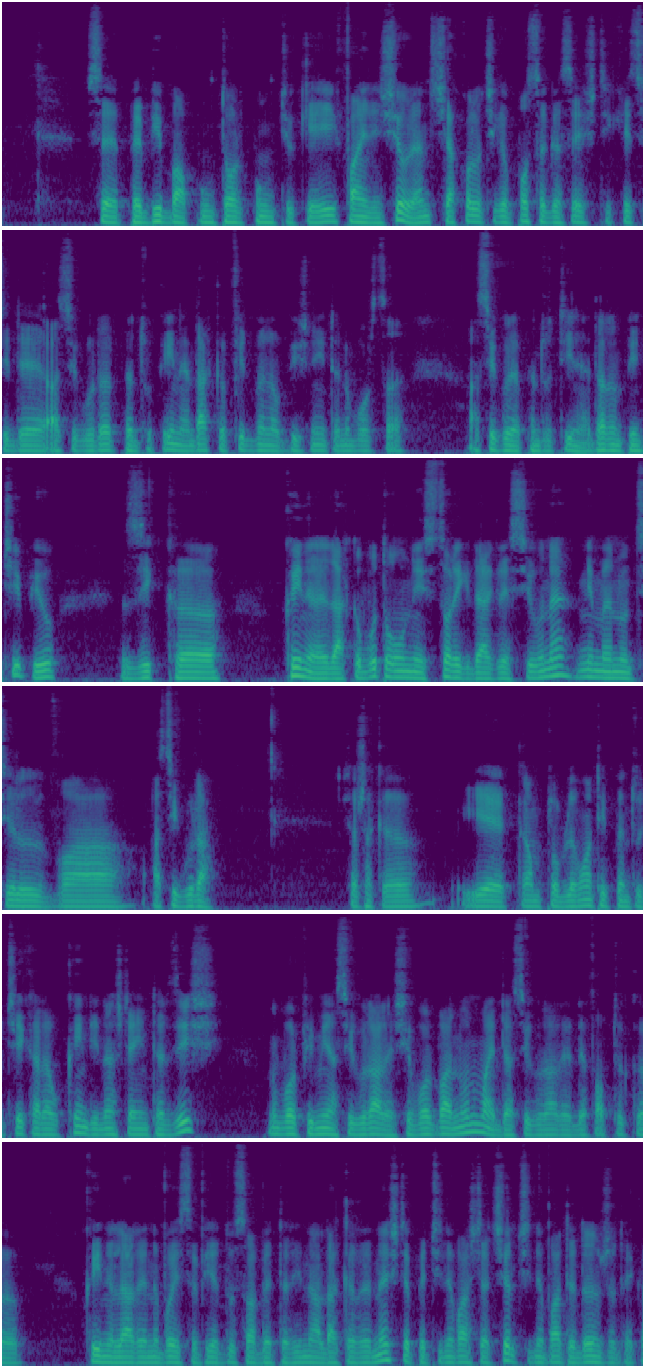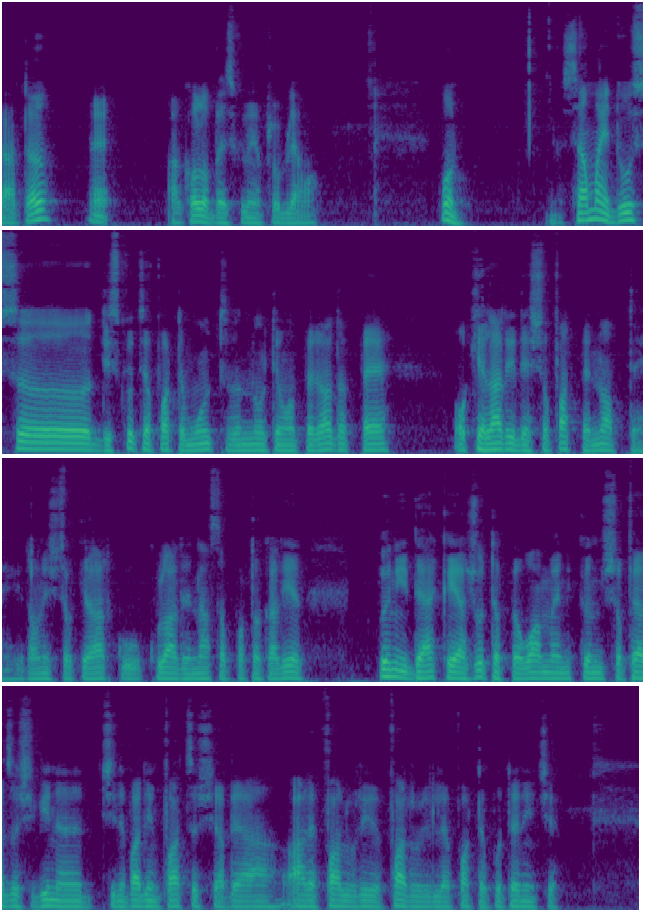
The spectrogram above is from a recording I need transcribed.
se pe biba.org.uk Find Insurance și acolo că poți să găsești chestii de asigurări pentru câine dacă firmele obișnuite nu vor să asigure pentru tine. Dar în principiu zic că câinele, dacă avut un istoric de agresiune, nimeni nu ți-l va asigura. Și așa că e cam problematic pentru cei care au câini din ăștia interziși, nu vor primi asigurare. Și vorba nu numai de asigurare, de faptul că câinele are nevoie să fie dus la veterinar. Dacă rănește pe cineva și acel cineva te dă în judecată, e, acolo vezi cum e problema. Bun. S-a mai dus uh, discuția foarte mult în ultima perioadă pe ochelarii de șofat pe noapte. Erau niște ochelari cu culoare din asta portocalier în ideea că îi ajută pe oameni când șofează și vine cineva din față și avea, are farurile, farurile foarte puternice.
